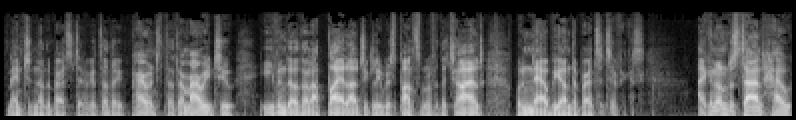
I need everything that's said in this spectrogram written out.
mentioned on the birth certificate. So the parents that they're married to, even though they're not biologically responsible for the child, will now be on the birth certificate. I can understand how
